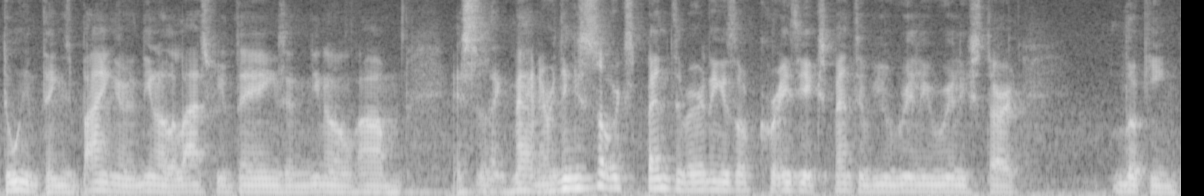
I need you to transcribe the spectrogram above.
doing things, buying you know the last few things, and you know um, it's just like man, everything is so expensive. Everything is so crazy expensive. You really really start looking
